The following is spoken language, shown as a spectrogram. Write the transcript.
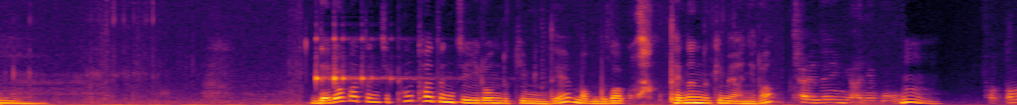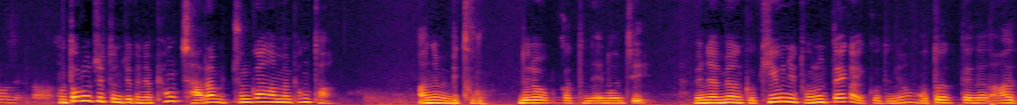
음. 내려가든지 평타든지 이런 느낌인데 막 뭐가 확 되는 느낌이 아니라? 잘 되는 게 아니고 음. 더 떨어진다. 떨어지든지 그냥 평 잘하면 중간하면 평타. 아니면 밑으로 내려갔던 에너지. 왜냐면 그 기운이 도는 때가 있거든요. 어떤 때는 아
